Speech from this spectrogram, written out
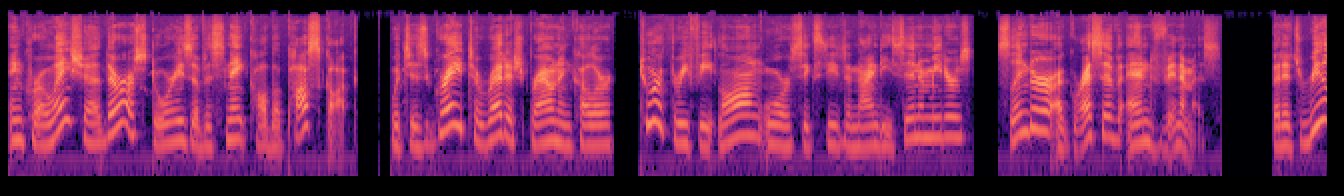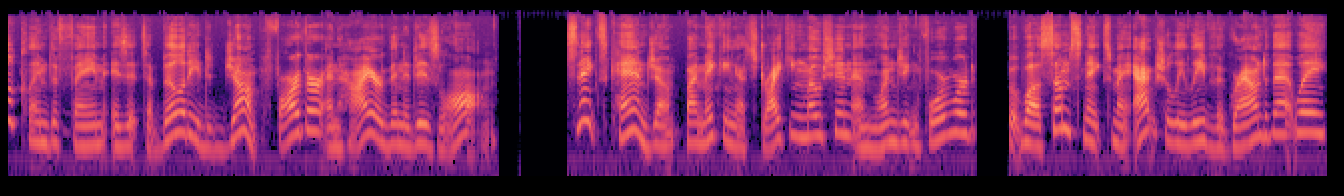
In Croatia, there are stories of a snake called the poskok, which is gray to reddish brown in color, two or three feet long, or 60 to 90 centimeters, slender, aggressive, and venomous but its real claim to fame is its ability to jump farther and higher than it is long. Snakes can jump by making a striking motion and lunging forward, but while some snakes may actually leave the ground that way,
